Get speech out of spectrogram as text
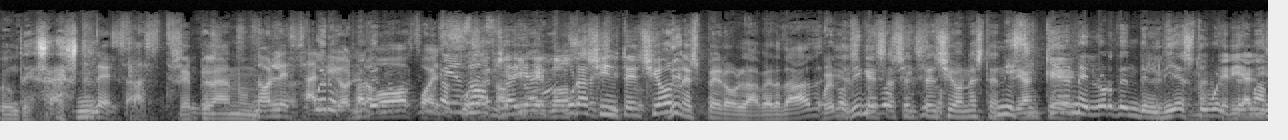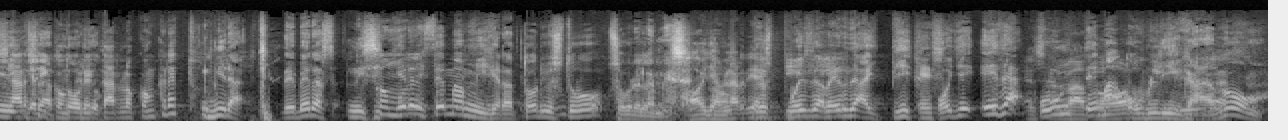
Fue un desastre. Un desastre. De plano. No le salió, Bueno, ver, no, a pues. No, una pues hay dos puras éxitos. intenciones, pero la verdad Bueno, es dime que esas dos éxitos. intenciones Ni tendrían siquiera que en el orden del día estuvo el tema materializarse y migratorio. concretar lo concreto. Mira, de veras, ni siquiera el tema migratorio estuvo sobre la mesa. Oye, hablar de Después Haití. de haber de Haití. Es- Oye, era un tema no obligado.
